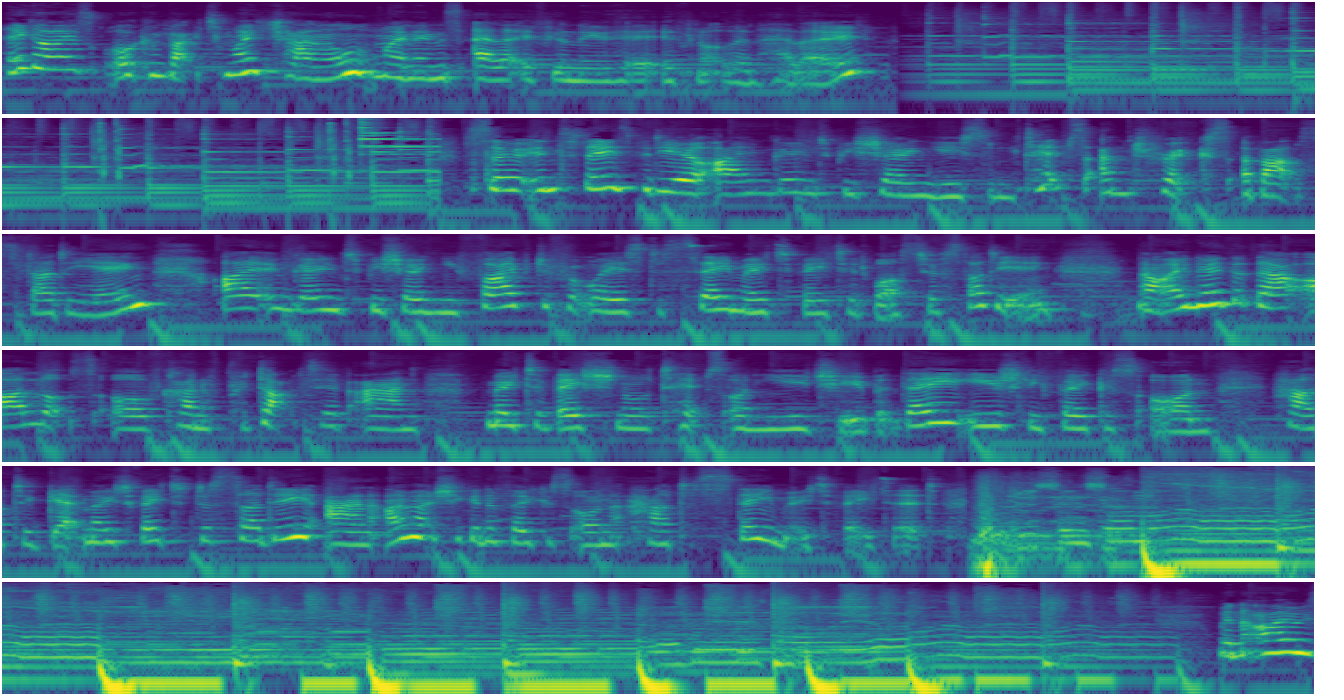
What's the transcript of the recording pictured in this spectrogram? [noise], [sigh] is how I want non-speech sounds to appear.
Hey guys, welcome back to my channel. My name is Ella if you're new here, if not then hello. So in today's video I'm going to be showing you some tips and tricks about studying. I am going to be showing you five different ways to stay motivated whilst you're studying. Now I know that there are lots of kind of productive and motivational tips on YouTube but they usually focus on how to get motivated to study and I'm actually going to focus on how to stay motivated.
